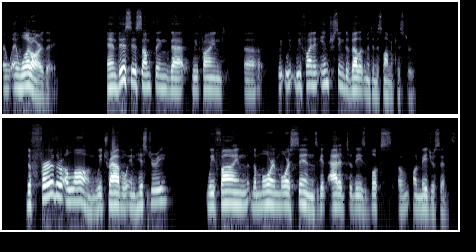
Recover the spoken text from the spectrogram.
and what are they? And this is something that we find uh, we, we find an interesting development in Islamic history. The further along we travel in history, we find the more and more sins get added to these books of, on major sins.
